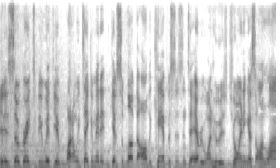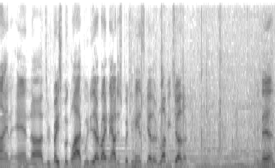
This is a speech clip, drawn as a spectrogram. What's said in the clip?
It is so great to be with you. Why don't we take a minute and give some love to all the campuses and to everyone who is joining us online and uh, through Facebook Live? Can we do that right now? Just put your hands together. Love each other. Amen.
